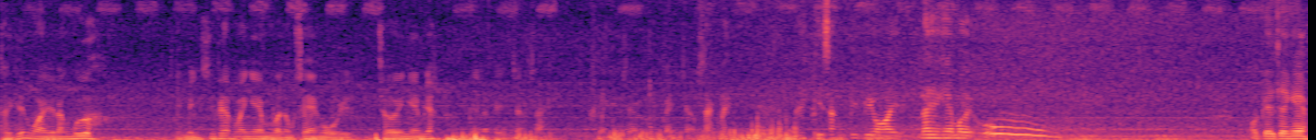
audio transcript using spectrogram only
thời tiết ngoài đang mưa. Thì mình xin phép anh em vào trong xe ngồi chơi anh em nhé. Đây là cái chạm sạc. Anh em xem khung cảnh chạm sạc đây cái xăng PVOI đây anh em ơi. Uh. ok cho anh em.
